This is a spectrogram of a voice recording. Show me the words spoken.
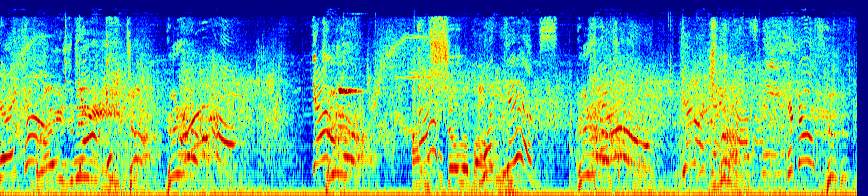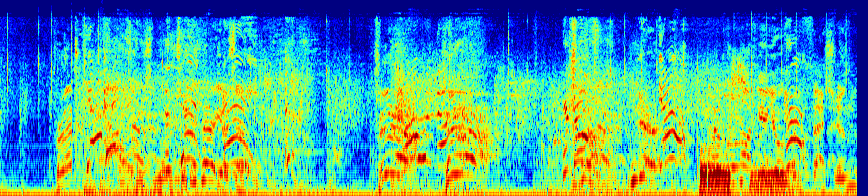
With this. Here I come! Praise me. I'm so above What you. gives? You're not getting past me! Here goes! Prep. Always know to prepare yourself. Here goes! Yeah! I will not hear your confession.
